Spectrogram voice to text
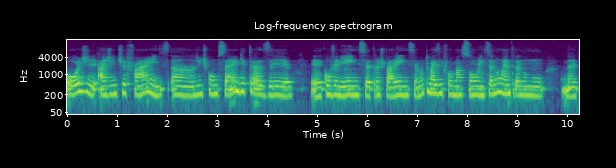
Hoje a gente faz, ah, a gente consegue trazer é, conveniência, transparência, muito mais informações. Você não entra num né?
